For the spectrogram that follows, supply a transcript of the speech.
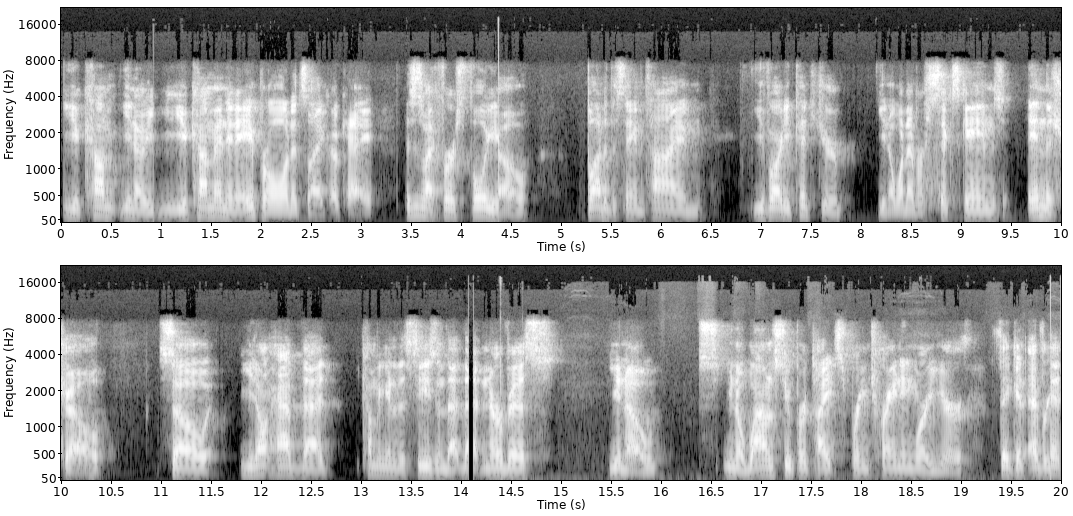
you come, you know, you come in in April and it's like, okay, this is my first full year, but at the same time, you've already pitched your, you know, whatever six games in the show, so you don't have that coming into the season that that nervous, you know, you know, wound super tight spring training where you're thinking every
